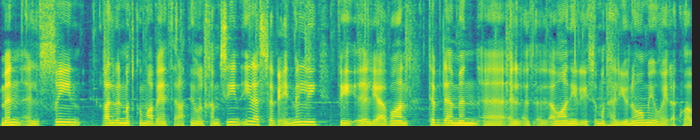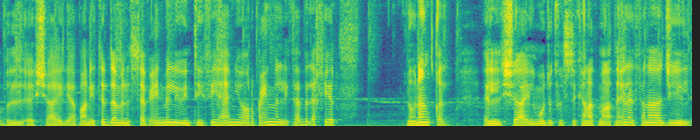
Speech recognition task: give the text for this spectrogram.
من الصين غالبا ما تكون ما بين الثلاثين والخمسين إلى السبعين ملي في اليابان. تبدأ من آه، الأواني اللي يسمونها اليونومي وهي الأكواب الشاي الياباني. تبدأ من السبعين ملي وينتهي فيها 140 ملي فبالأخير لو ننقل الشاي الموجود في الاستكانات مالتنا إلى الفناجيل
